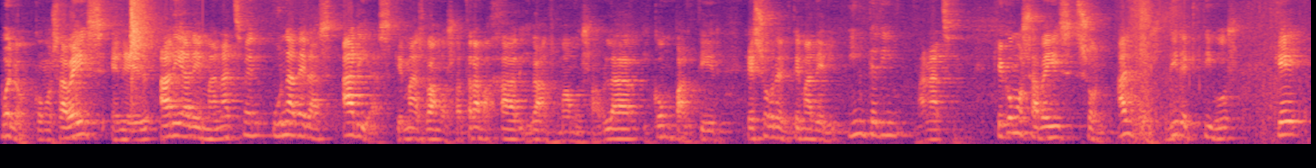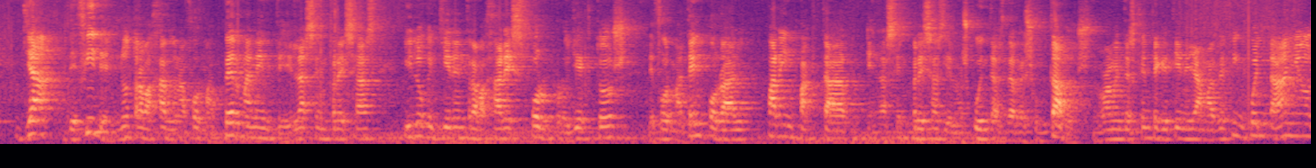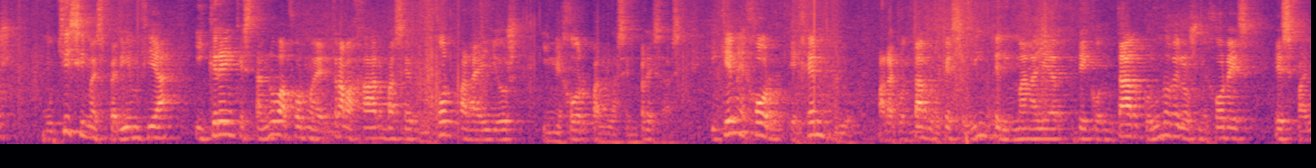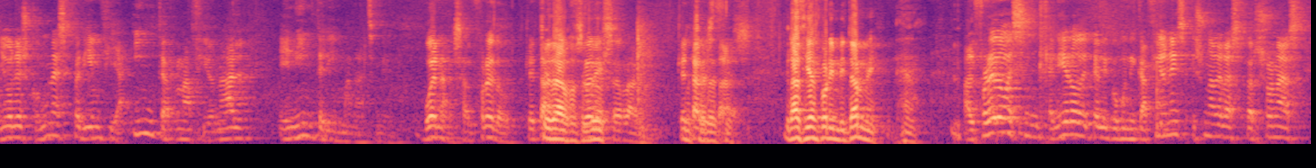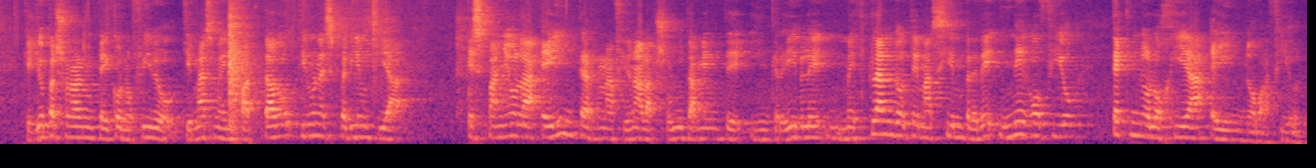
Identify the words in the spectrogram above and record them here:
Bueno, como sabéis, en el área de management, una de las áreas que más vamos a trabajar y vamos a hablar y compartir es sobre el tema del interim management, que como sabéis son altos directivos que ya deciden no trabajar de una forma permanente en las empresas y lo que quieren trabajar es por proyectos de forma temporal para impactar en las empresas y en las cuentas de resultados. Normalmente es gente que tiene ya más de 50 años, muchísima experiencia y creen que esta nueva forma de trabajar va a ser mejor para ellos y mejor para las empresas. Y qué mejor ejemplo para contar lo que es el Interim Manager de contar con uno de los mejores españoles con una experiencia internacional en Interim Management. Buenas, Alfredo. ¿Qué tal? ¿Qué tal, José Luis? ¿Qué tal estás? Gracias por invitarme. Alfredo es ingeniero de telecomunicaciones, es una de las personas que yo personalmente he conocido que más me ha impactado, tiene una experiencia española e internacional absolutamente increíble, mezclando temas siempre de negocio, tecnología e innovación.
